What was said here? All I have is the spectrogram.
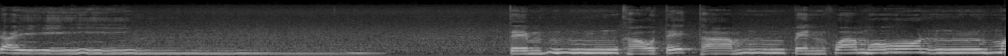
ได้ เต็มเขาเต็กทำเป็นความโหนไหม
